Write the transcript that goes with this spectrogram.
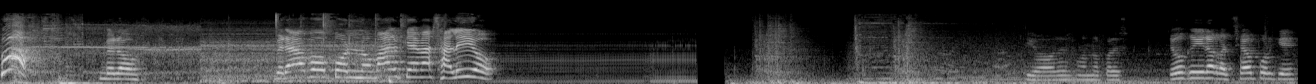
¡Ah! Pero... Bravo por lo mal que me ha salido. Tío, ahora es cuando aparece. Tengo que ir agachado porque...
